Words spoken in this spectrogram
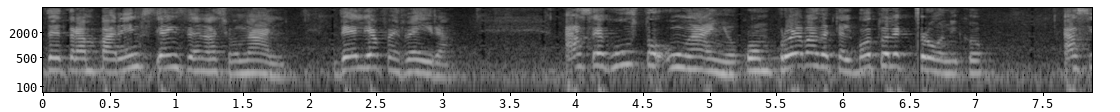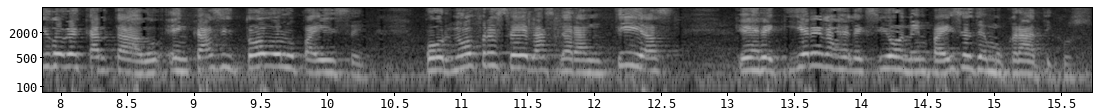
de Transparencia Internacional, Delia Ferreira. Hace justo un año, con pruebas de que el voto electrónico ha sido descartado en casi todos los países por no ofrecer las garantías que requieren las elecciones en países democráticos.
